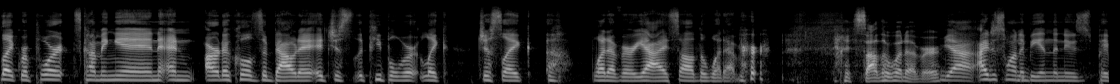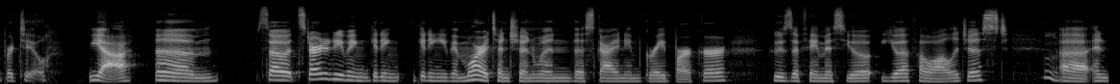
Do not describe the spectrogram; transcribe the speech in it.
like reports coming in and articles about it. It just people were like just like "Ugh, whatever. Yeah, I saw the whatever. I saw the whatever. Yeah, I just want to be in the newspaper too. Yeah. Um, so it started even getting getting even more attention when this guy named Gray Barker, who's a famous U- UFOologist, uh, and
